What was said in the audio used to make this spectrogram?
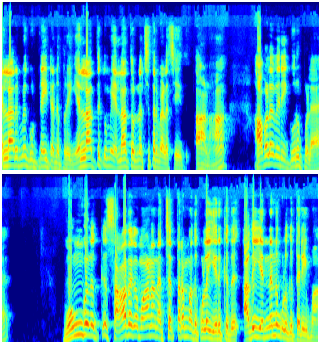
எல்லாருமே குட் நைட் அனுப்புறீங்க. எல்லாத்துக்குமே எல்லாத்தோட நட்சத்திரம் வேலை செய்யுது. ஆனால் அவ்வளோ பெரிய குரூப்பில் உங்களுக்கு சாதகமான நட்சத்திரம் அதுக்குள்ளே இருக்குது. அது என்னன்னு உங்களுக்கு தெரியுமா?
